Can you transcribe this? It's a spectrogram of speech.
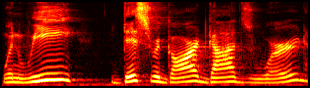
when we disregard God's word,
